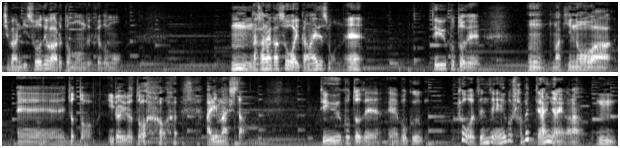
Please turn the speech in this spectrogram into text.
一番理想ではあると思うんですけどもうんなかなかそうはいかないですもんね。っていうことで、うんまあ、昨日は、えー、ちょっといろいろと ありました。っていうことで、えー、僕今日は全然英語喋ってないんじゃないかな。うん。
